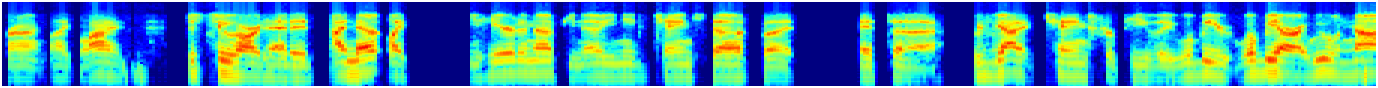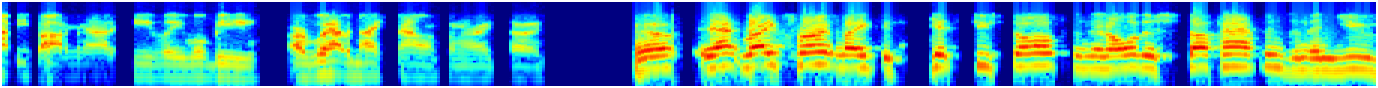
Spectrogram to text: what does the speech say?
front? Like, why? Just too hard headed. I know, like, you hear it enough, you know, you need to change stuff, but it's uh, we've got to change for Pevely. We'll be, we'll be all right. We will not be bottoming out at Pevely. We'll be, or we'll have a nice balance on the right side. Well, that right front, like it gets too soft, and then all this stuff happens, and then you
